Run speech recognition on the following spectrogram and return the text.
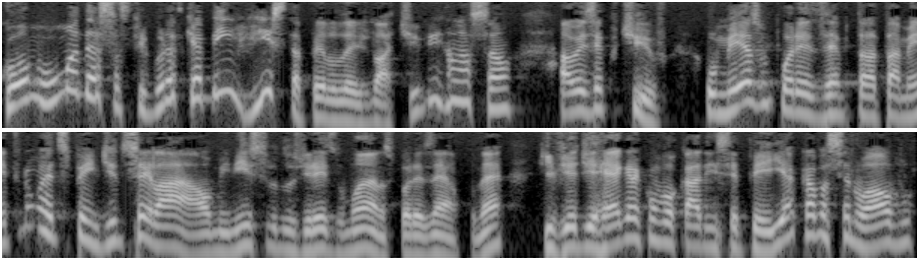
como uma dessas figuras que é bem vista pelo legislativo em relação ao executivo. O mesmo, por exemplo, tratamento não é despendido, sei lá, ao ministro dos Direitos Humanos, por exemplo, né? Que via de regra é convocado em CPI e acaba sendo alvo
